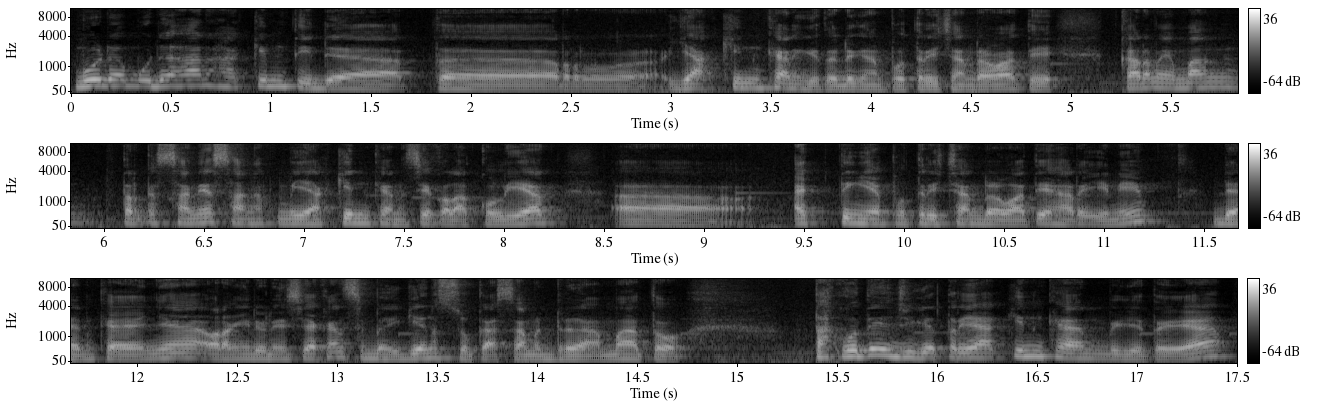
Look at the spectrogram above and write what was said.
Mudah-mudahan hakim tidak teryakinkan gitu dengan Putri Chandrawati karena memang terkesannya sangat meyakinkan sih kalau aku lihat uh, actingnya Putri Chandrawati hari ini dan kayaknya orang Indonesia kan sebagian suka sama drama tuh. Takutnya juga teryakinkan begitu ya.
